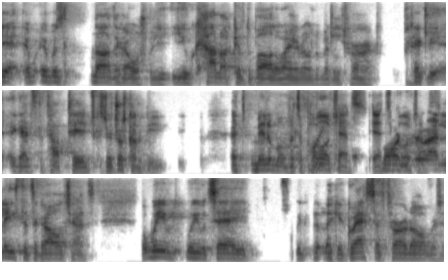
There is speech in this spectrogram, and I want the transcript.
yeah, it, it was non-negotiable. You, you cannot give the ball away around the middle third, particularly against the top teams, because you're just going to be. It's minimum. It's a point. Goal chance. Yeah, More, chance. At least it's a goal chance. But we we would say like aggressive turnovers.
